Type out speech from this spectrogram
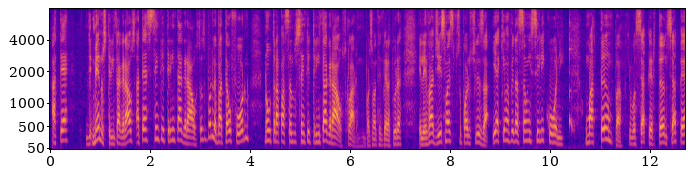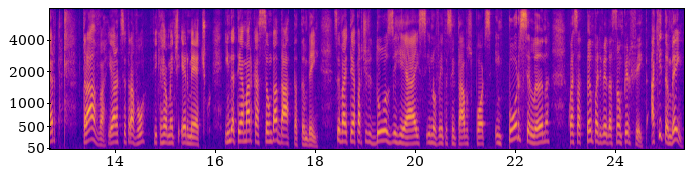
até menos 30 graus até 130 graus. Então você pode levar até o forno, não ultrapassando 130 graus. Claro, pode ser uma temperatura elevadíssima, mas você pode utilizar. E aqui uma vedação em silicone. Uma tampa que você apertando, você aperta, trava e a hora que você travou fica realmente hermético. E ainda tem a marcação da data também. Você vai ter a partir de R$ 12,90 potes em porcelana com essa tampa de vedação perfeita. Aqui também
